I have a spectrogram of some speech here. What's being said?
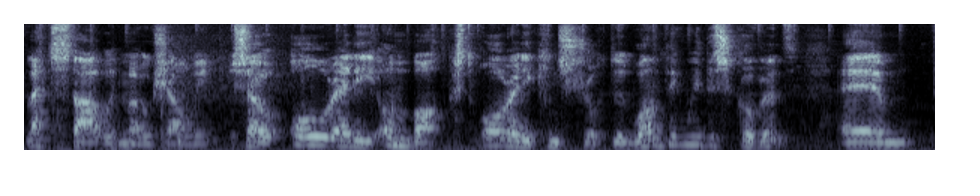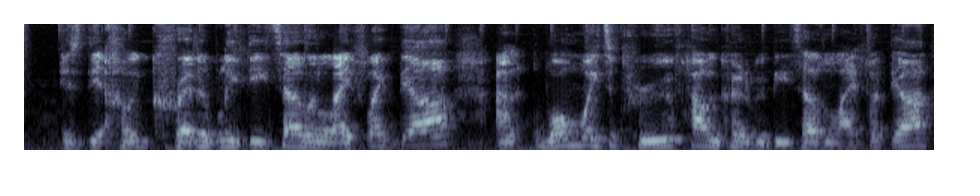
Let's start with Mo, shall we? So already unboxed, already constructed. One thing we discovered um, is the, how incredibly detailed and lifelike they are. And one way to prove how incredibly detailed and lifelike they are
